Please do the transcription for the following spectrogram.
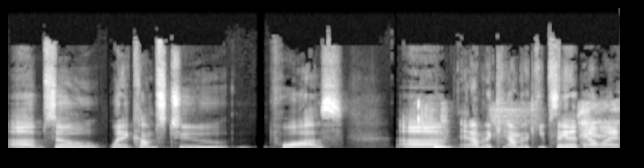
Um, so when it comes to pause, um, and I'm gonna I'm gonna keep saying it that way.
